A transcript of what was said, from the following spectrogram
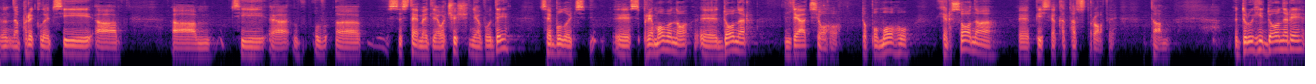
наприклад, ці, а, а, ці в- в- системи для очищення води. Це було спрямовано донор для цього допомогу Херсона після катастрофи там. Другі донори,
